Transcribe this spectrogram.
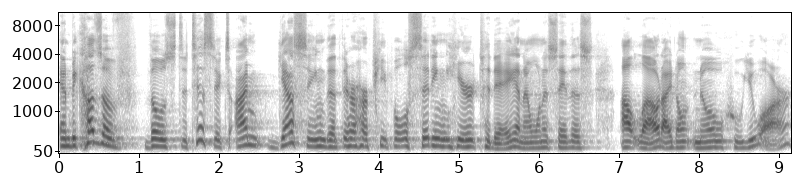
And because of those statistics, I'm guessing that there are people sitting here today, and I want to say this out loud. I don't know who you are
